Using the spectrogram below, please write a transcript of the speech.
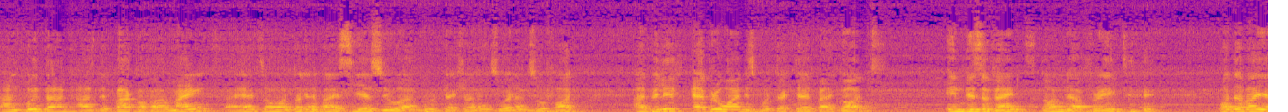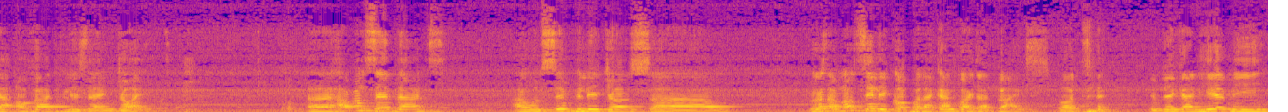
and put that as the back of our mind. I heard someone talking about CSU and protection and so on and so forth. I believe everyone is protected by God in this event. Don't be afraid. Whatever you are offered, please enjoy it. Uh, having said that, I will simply just, um, because I'm not seeing the couple, I can't quite advise. But if they can hear me,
